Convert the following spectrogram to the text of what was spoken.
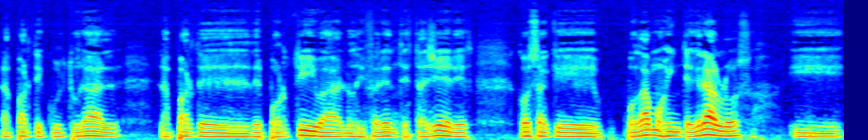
la parte cultural, la parte deportiva, los diferentes talleres, cosa que podamos integrarlos y,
